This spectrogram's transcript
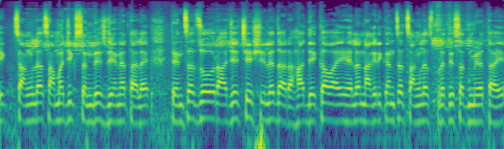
एक चांगला सामाजिक संदेश देण्यात आला आहे त्यांचा जो राजेचे शिलेदार हा देखाव आहे. ह्याला नागरिकांचा चांगलाच प्रतिसाद मिळत आहे.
